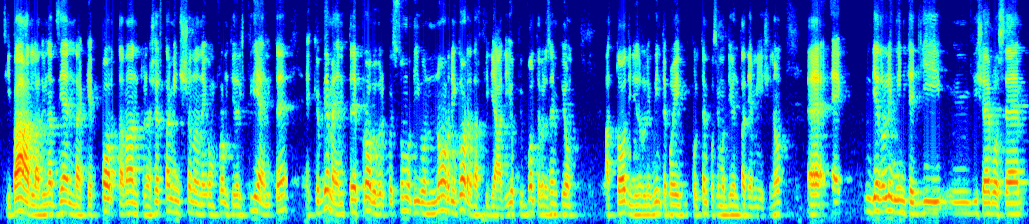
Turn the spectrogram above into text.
si parla di un'azienda che porta avanti una certa mission nei confronti del cliente e che ovviamente proprio per questo motivo non ricorre ad affiliati. Io più volte, per esempio, a Todi dietro le quinte, poi col tempo siamo diventati amici, no? Eh, dietro le quinte gli dicevo se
